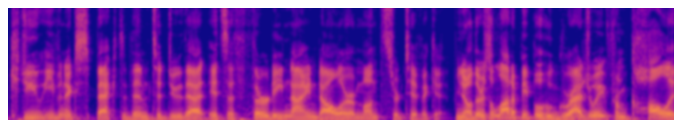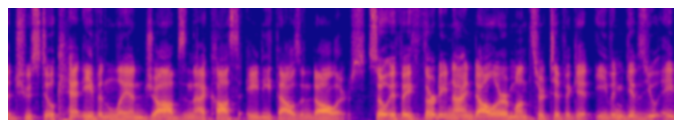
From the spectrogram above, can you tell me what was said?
do you even expect them to do that? It's a $39 a month certificate. You know, there's a lot of people who graduate from college who still can't even land jobs, and that costs $80,000. So if a $39 a month certificate even gives you a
